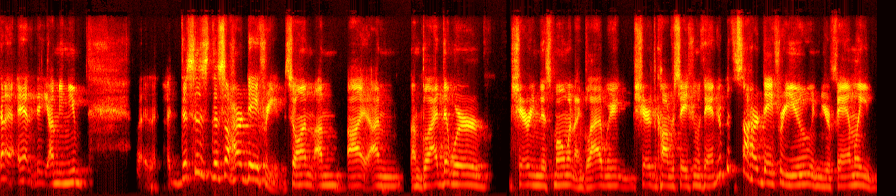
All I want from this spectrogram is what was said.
And I mean, you. This is this is a hard day for you. So I'm I'm I, I'm I'm glad that we're sharing this moment. I'm glad we shared the conversation with Andrew. But it's a hard day for you and your family,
